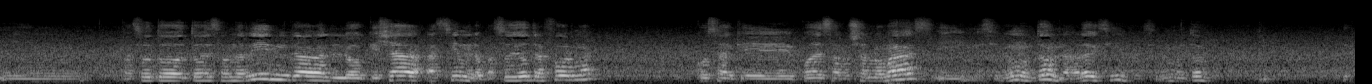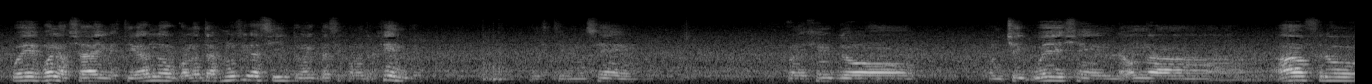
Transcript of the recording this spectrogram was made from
Y pasó todo, toda esa onda rítmica, lo que ya hacía me lo pasó de otra forma, cosa que pueda desarrollarlo más y me sirvió un montón, la verdad que sí, me sirvió un montón. Después, bueno, ya investigando con otras músicas, sí, tomé clases con otra gente. No sé, por ejemplo, con Jake Welch en la onda afro,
